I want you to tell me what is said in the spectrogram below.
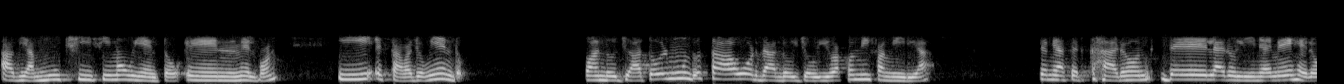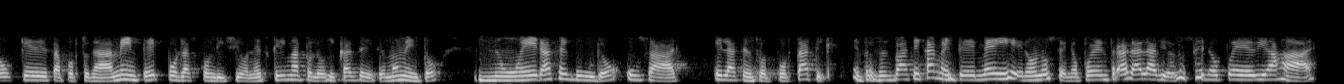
había muchísimo viento en Melbourne y estaba lloviendo. Cuando ya todo el mundo estaba abordando y yo iba con mi familia, se me acercaron de la aerolínea y me dijeron que desafortunadamente por las condiciones climatológicas de ese momento no era seguro usar el ascensor portátil. Entonces, básicamente me dijeron, usted no puede entrar al avión, usted no puede viajar.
